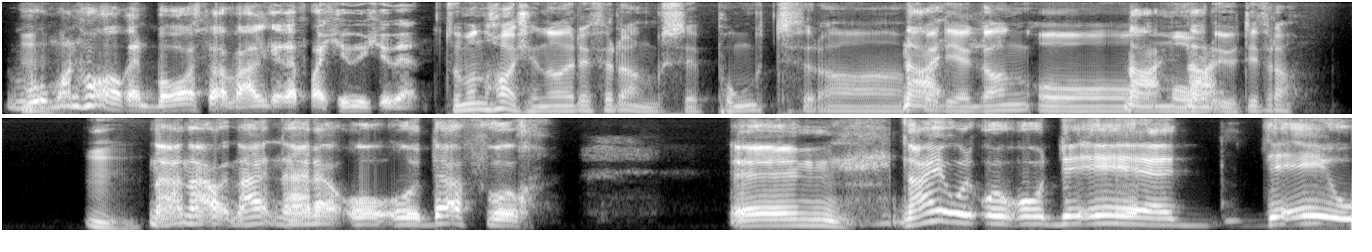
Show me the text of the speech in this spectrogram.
hvor mm. man har en base av velgere fra 2021. Så man har ikke noe referansepunkt fra nei. forrige gang å mål ut ifra? Mm. Nei, nei, nei, nei og, og, derfor um, Nei, og, og, og det, er, det, er, jo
